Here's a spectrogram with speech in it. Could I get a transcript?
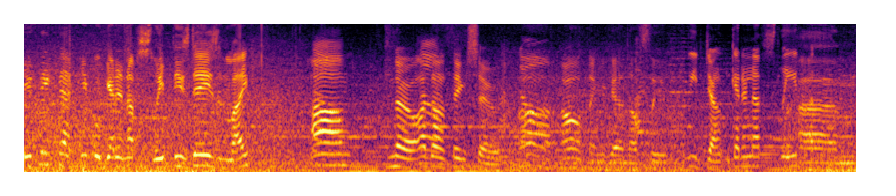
Do you think that people get enough sleep these days in life? Um, no, I don't think so. No. I don't think we get enough sleep. We don't get enough sleep. Um,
